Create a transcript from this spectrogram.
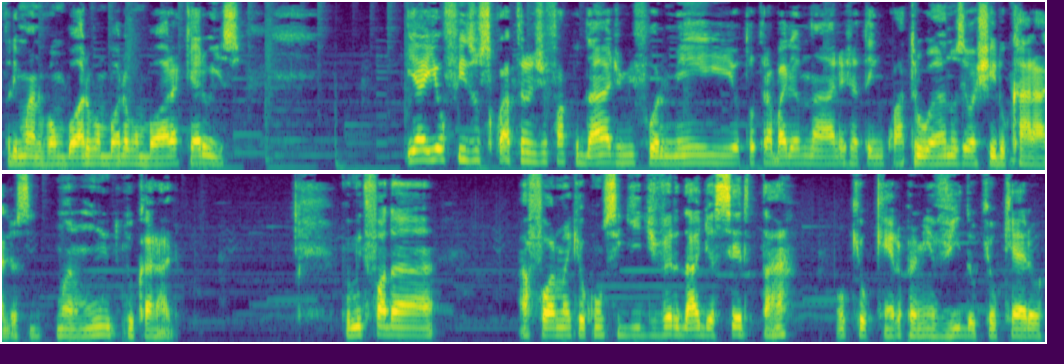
Falei, mano, vambora, vambora, vambora, quero isso. E aí eu fiz os quatro anos de faculdade, me formei, eu tô trabalhando na área já tem quatro anos, eu achei do caralho, assim, mano, muito do caralho. Foi muito foda a forma que eu consegui de verdade acertar o que eu quero para minha vida, o que eu quero,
